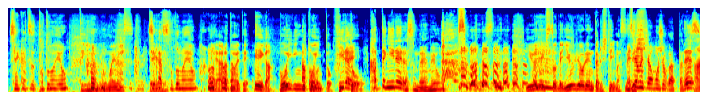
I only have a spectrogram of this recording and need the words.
生活整えようっていうふうに思います。生活整えよう、えー改めて映画ボイリングポイント沸イライ騰勝手にイライラするのやめよう UNEXT で有料レンタルしています。めちゃめちゃゃ面白かったです。は、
